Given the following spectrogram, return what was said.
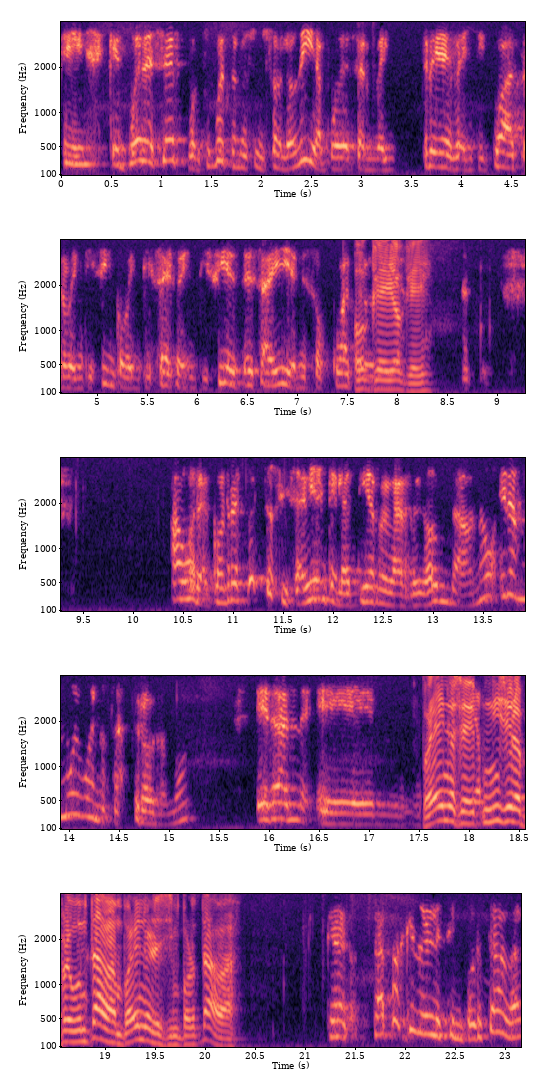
Sí, que puede ser, por supuesto, no es un solo día, puede ser 23, 24, 25, 26, 27, es ahí en esos cuatro. Ok, ok. Ahora, con respecto a si sabían que la Tierra era redonda o no, eran muy buenos astrónomos. Eran. Eh, por ahí no se, ni se lo preguntaban, por ahí no les importaba. Claro, capaz que no les importaba,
